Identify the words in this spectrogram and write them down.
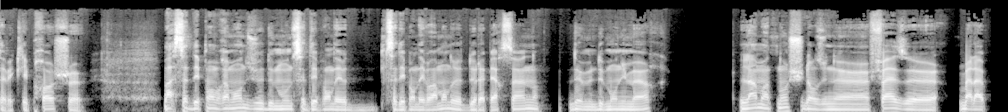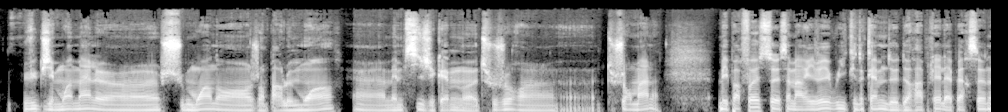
avec les proches, bah ça dépend vraiment du de monde, ça dépendait ça dépendait vraiment de, la personne, de, de mon humeur. Là maintenant je suis dans une phase bah là, vu que j'ai moins mal, euh, je suis moins dans, j'en parle moins, euh, même si j'ai quand même euh, toujours, toujours mal. Mais parfois, ça, m'arrivait, oui, quand même de, rappeler la personne,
